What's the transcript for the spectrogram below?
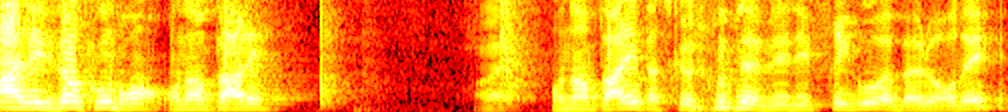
Ah, les encombrants, on en parlait. Ouais. On en parlait parce que nous, on avait des frigos à balourder,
